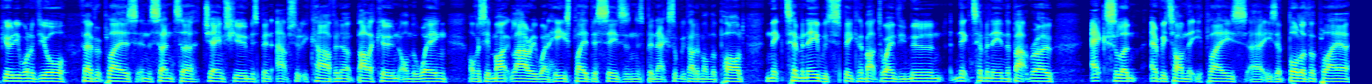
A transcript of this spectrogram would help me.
Goody, one of your favourite players in the centre, James Hume, has been absolutely carving up. Baloucoune on the wing. Obviously, Mike Lowry, when he's played this season, has been excellent. We've had him on the pod. Nick Timoney, we're speaking about Duane Vermeulen. Nick Timoney in the back row excellent every time that he plays. Uh, he's a bull of a player.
